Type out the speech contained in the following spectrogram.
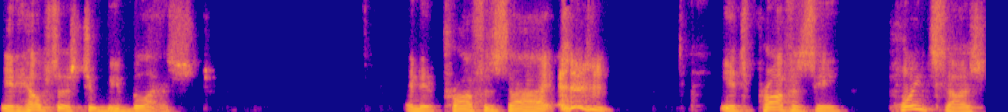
It helps us to be blessed. And it prophesy, its prophecy points us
